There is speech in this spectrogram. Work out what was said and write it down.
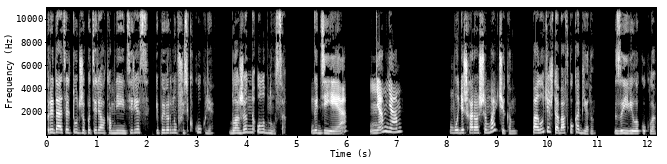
Предатель тут же потерял ко мне интерес и, повернувшись к кукле, блаженно улыбнулся. «Где?» «Ням-ням». «Будешь хорошим мальчиком, получишь добавку к обеду», заявила кукла.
